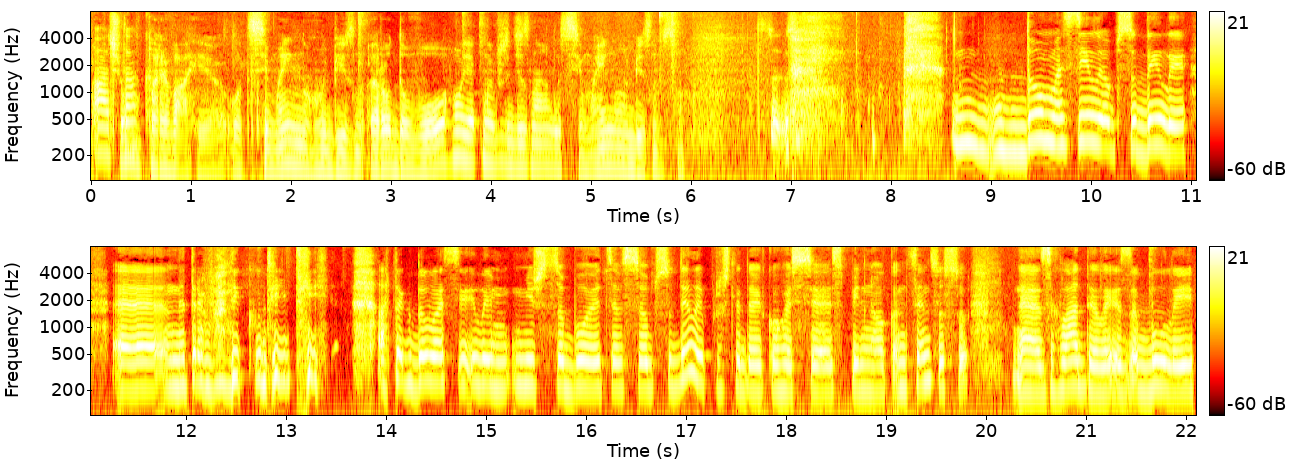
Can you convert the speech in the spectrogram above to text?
А чому так, переваги от сімейного бізнесу, родового, як ми вже дізналися, сімейного бізнесу? Дома сіли, обсудили, е, не треба нікуди йти. А так дома сіли між собою це все обсудили, прийшли до якогось е, спільного консенсусу, е, згладили, забули і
